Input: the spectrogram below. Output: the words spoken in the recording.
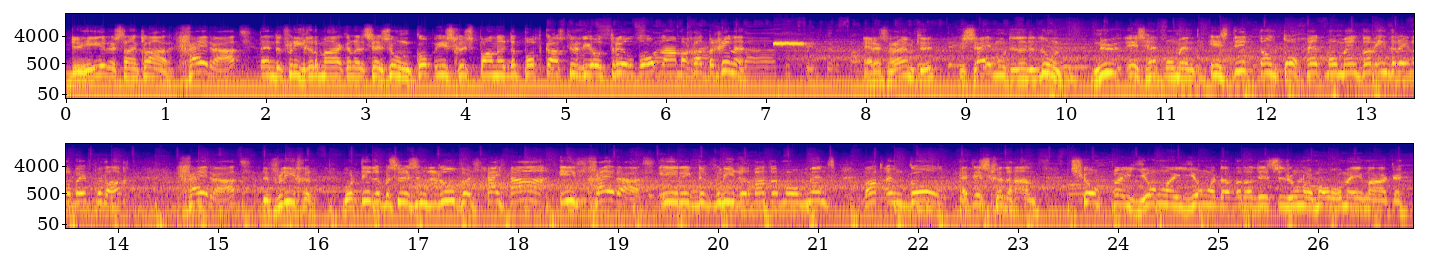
De heren staan klaar. Geiraat en de vlieger maken het seizoen. Kop is gespannen, de podcaststudio trilt, de opname gaat beginnen. Er is ruimte, zij moeten het doen. Nu is het moment. Is dit dan toch het moment waar iedereen op heeft gewacht? Geiraat, de vlieger. Wordt dit het beslissende doelpunt? Ja, ja, Yves Geiraat. Erik de Vlieger, wat een moment. Wat een goal. Het is gedaan. Jongen, jongen, jongen, dat we dat dit seizoen nog mogen meemaken.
